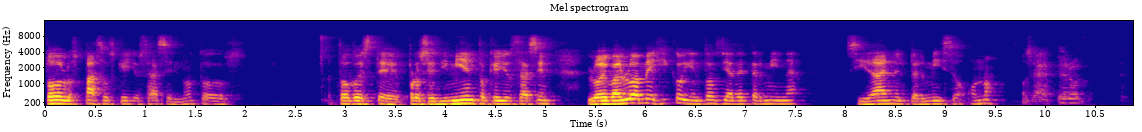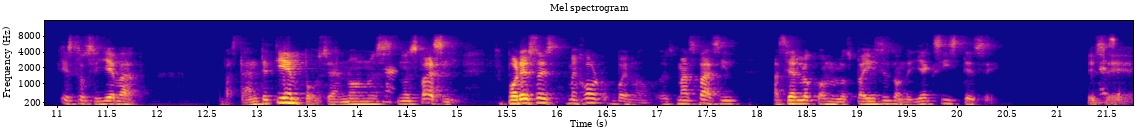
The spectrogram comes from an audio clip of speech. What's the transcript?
los pasos que ellos hacen, ¿no? Todos, todo este procedimiento que ellos hacen, lo evalúa México y entonces ya determina si dan el permiso o no. O sea, pero esto se lleva bastante tiempo, o sea, no, no, es, no es fácil. Por eso es mejor, bueno, es más fácil hacerlo con los países donde ya existe ese, ese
